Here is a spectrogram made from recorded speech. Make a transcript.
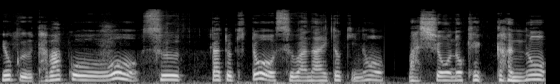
よくタバコを吸った時と吸わない時の末梢の血管の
